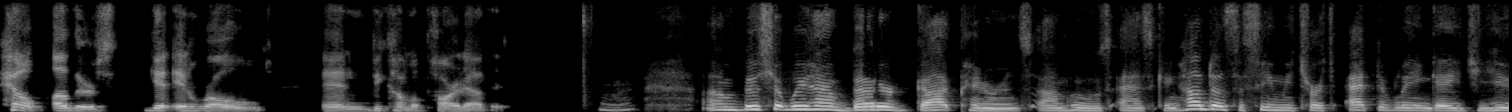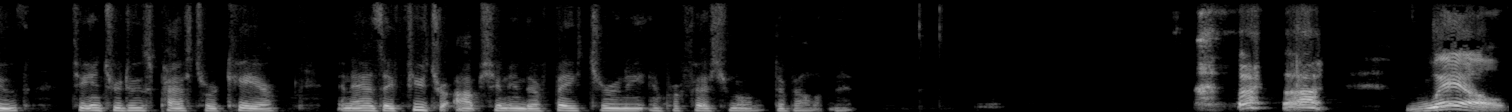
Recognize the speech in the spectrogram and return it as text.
help others get enrolled and become a part of it. All right. Um, Bishop, we have better godparents um, who's asking, how does the CME Church actively engage youth to introduce pastoral care and as a future option in their faith journey and professional development? well,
